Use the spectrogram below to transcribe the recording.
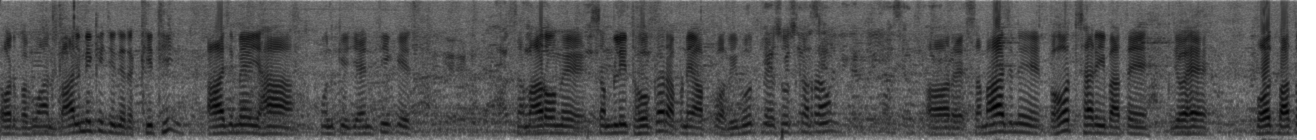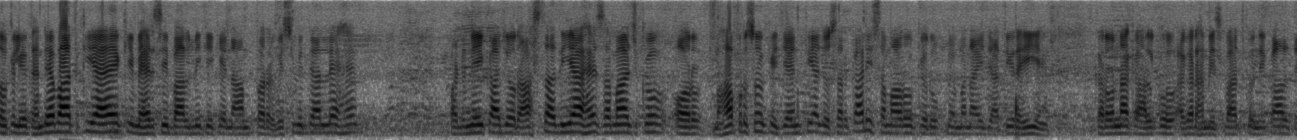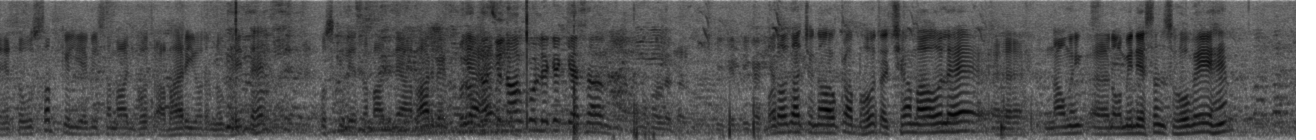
और भगवान वाल्मीकि जी ने रखी थी, आज मैं यहाँ उनकी जयंती के समारोह में सम्मिलित होकर अपने आप को अभिभूत महसूस कर रहा हूँ। और समाज ने बहुत सारी बातें जो है बहुत बातों के लिए धन्यवाद किया है कि महर्षि वाल्मीकि के नाम पर विश्वविद्यालय है। पढ़ने का जो रास्ता दिया है समाज को और महापुरुषों की जयंतियाँ जो सरकारी समारोह के रूप में मनाई जाती रही हैं कोरोना काल को अगर हम इस बात को निकाल दें तो उस सब के लिए भी समाज बहुत आभारी और अनुग्रहित है। उसके लिए समाज ने आभार व्यक्त किया है। चुनाव को लेकर कैसा माहौल है बड़ौदा? चुनाव का बहुत अच्छा माहौल है। नॉमिनेशंस हो गए हैं।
